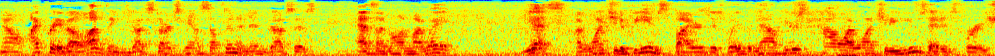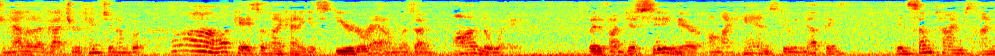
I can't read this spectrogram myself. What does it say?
Now, I pray about a lot of things. God starts me on something, and then God says, as I'm on my way, yes, I want you to be inspired this way, but now here's how I want you to use that inspiration. Now that I've got your attention, I'm going, oh, okay, so then I kind of get steered around once I'm on the way. But if I'm just sitting there on my hands doing nothing, then sometimes I'm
